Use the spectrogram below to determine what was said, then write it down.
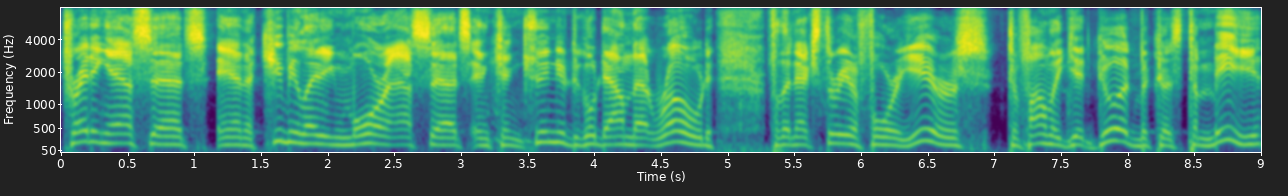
trading assets and accumulating more assets and continue to go down that road for the next three or four years to finally get good because to me,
